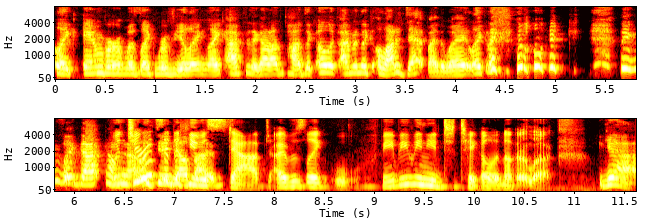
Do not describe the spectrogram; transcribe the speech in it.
like Amber was like revealing, like after they got on the pods, like, oh, look, I'm in like a lot of debt, by the way. Like, like little like things like that. When out. Jarrette Like, said that he vibes. was stabbed, I was like, Ooh, maybe we need to take another look. Yeah.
